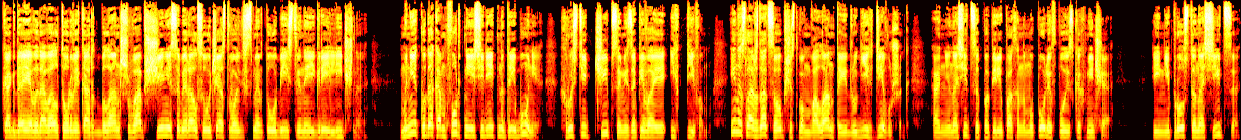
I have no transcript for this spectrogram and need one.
Когда я выдавал Турви карт-бланш, вообще не собирался участвовать в смертоубийственной игре лично. Мне куда комфортнее сидеть на трибуне, хрустеть чипсами, запивая их пивом, и наслаждаться обществом Валанта и других девушек, а не носиться по перепаханному полю в поисках меча. И не просто носиться,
